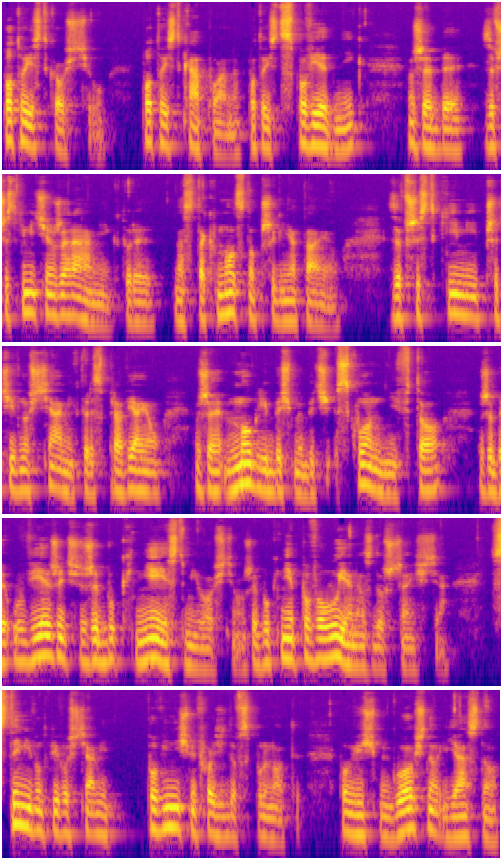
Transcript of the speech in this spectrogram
Po to jest Kościół, po to jest kapłan, po to jest spowiednik, żeby ze wszystkimi ciężarami, które nas tak mocno przygniatają, ze wszystkimi przeciwnościami, które sprawiają, że moglibyśmy być skłonni w to, żeby uwierzyć, że Bóg nie jest miłością, że Bóg nie powołuje nas do szczęścia. Z tymi wątpliwościami powinniśmy wchodzić do wspólnoty. Powinniśmy głośno i jasno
